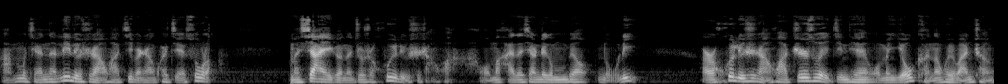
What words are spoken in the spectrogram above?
啊。目前呢，利率市场化基本上快结束了，那么下一个呢，就是汇率市场化我们还在向这个目标努力。而汇率市场化之所以今天我们有可能会完成。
